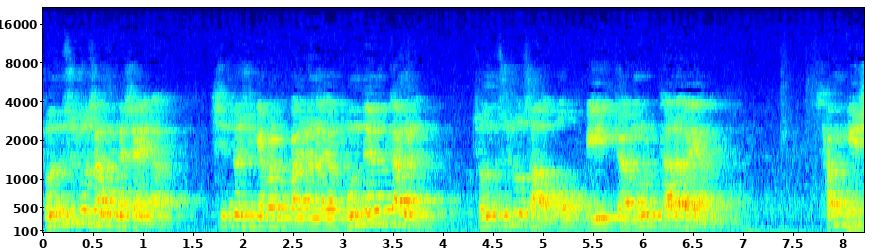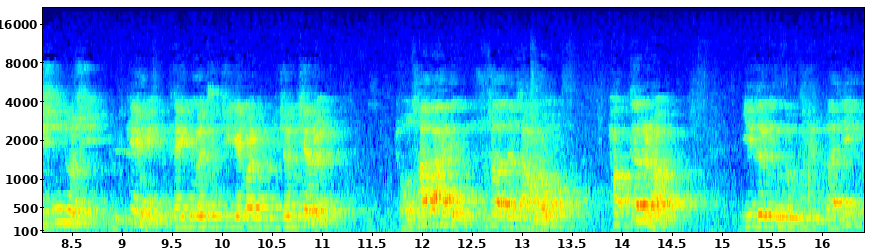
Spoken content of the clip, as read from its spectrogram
전수조사하는 것이 아니라 신도시 개발과 관련하여 돈 되는 땅을 전수조사하고 매입자금을 따라가야 합니다. 3기 신도시, 6개미, 대규모 택지 개발 부지 전체를 조사가 아닌 수사 대상으로 확대를 하고 이들 인근 부지까지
